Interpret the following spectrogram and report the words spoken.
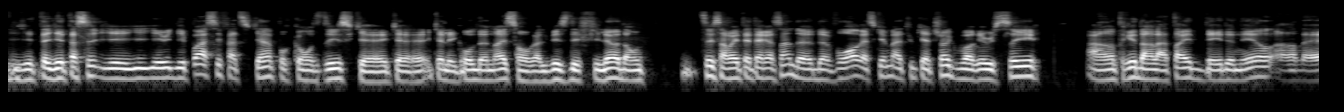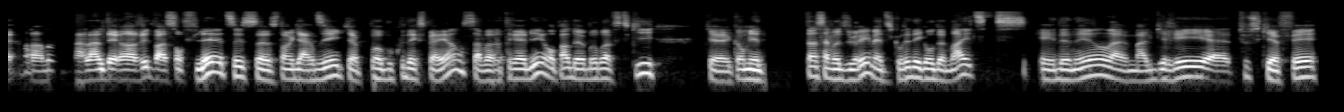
Il est, il, est assez, il, est, pas assez fatigant pour qu'on se dise que, que, que, les Golden Knights ont relevé ce défi-là. Donc, ça va être intéressant de, de voir est-ce que Matthew Ketchuk va réussir à entrer dans la tête d'Aiden Hill en, allant le déranger devant son filet. c'est un gardien qui n'a pas beaucoup d'expérience. Ça va très bien. On parle de Bobrovski, combien de temps ça va durer, mais du côté des Golden Knights, Aiden Hill, euh, malgré euh, tout ce qu'il a fait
